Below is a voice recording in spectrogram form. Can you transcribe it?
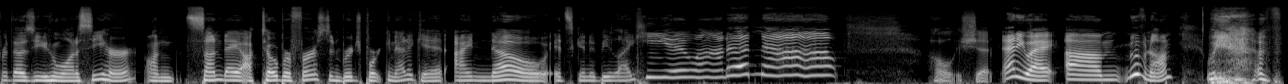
for those of you who want to see her on Sunday, October 1st in Bridgeport, Connecticut, I know it's going to be like, you want to know. Holy shit. Anyway, um, moving on. We have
